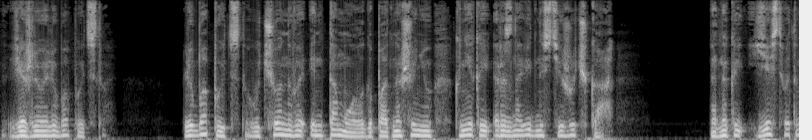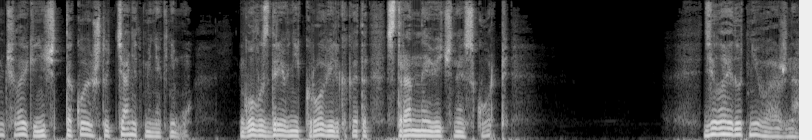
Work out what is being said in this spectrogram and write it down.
вежливое любопытство. Любопытство ученого-энтомолога по отношению к некой разновидности жучка. Однако есть в этом человеке нечто такое, что тянет меня к нему — голос древней крови или какая-то странная вечная скорбь. Дела идут неважно,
